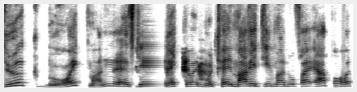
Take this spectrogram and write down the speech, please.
Dirk Breukmann. Er ist Direktor im Hotel Maritim Hannover Airport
